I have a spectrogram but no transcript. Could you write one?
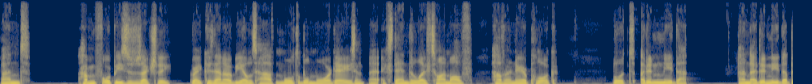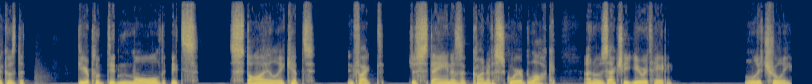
and having four pieces was actually great because then I'd be able to have multiple more days and uh, extend the lifetime of having an earplug. But I didn't need that. And I didn't need that because the, the earplug didn't mold its style. It kept, in fact, just staying as a kind of a square block. And it was actually irritating. Literally,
